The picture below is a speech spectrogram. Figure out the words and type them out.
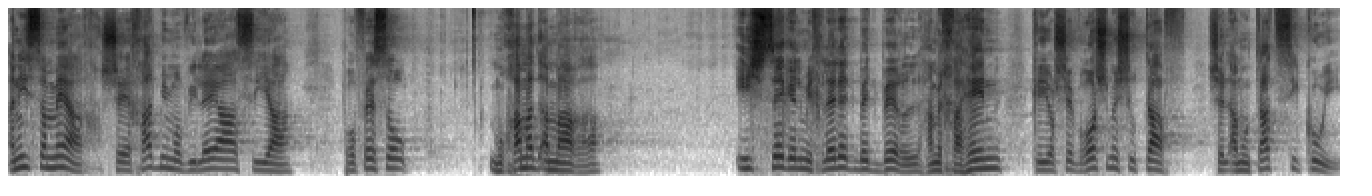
אני שמח שאחד ממובילי העשייה פרופסור מוחמד עמארה איש סגל מכללת בית ברל המכהן כיושב ראש משותף של עמותת סיכוי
